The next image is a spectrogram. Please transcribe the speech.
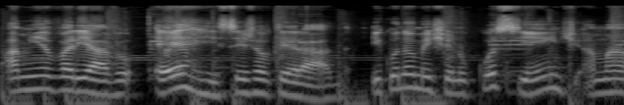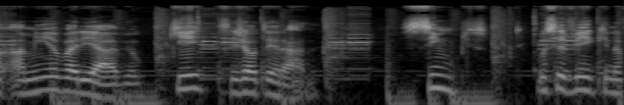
a minha variável r seja alterada e quando eu mexer no quociente, a, a minha variável q seja alterada? Simples. Você vem aqui na,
